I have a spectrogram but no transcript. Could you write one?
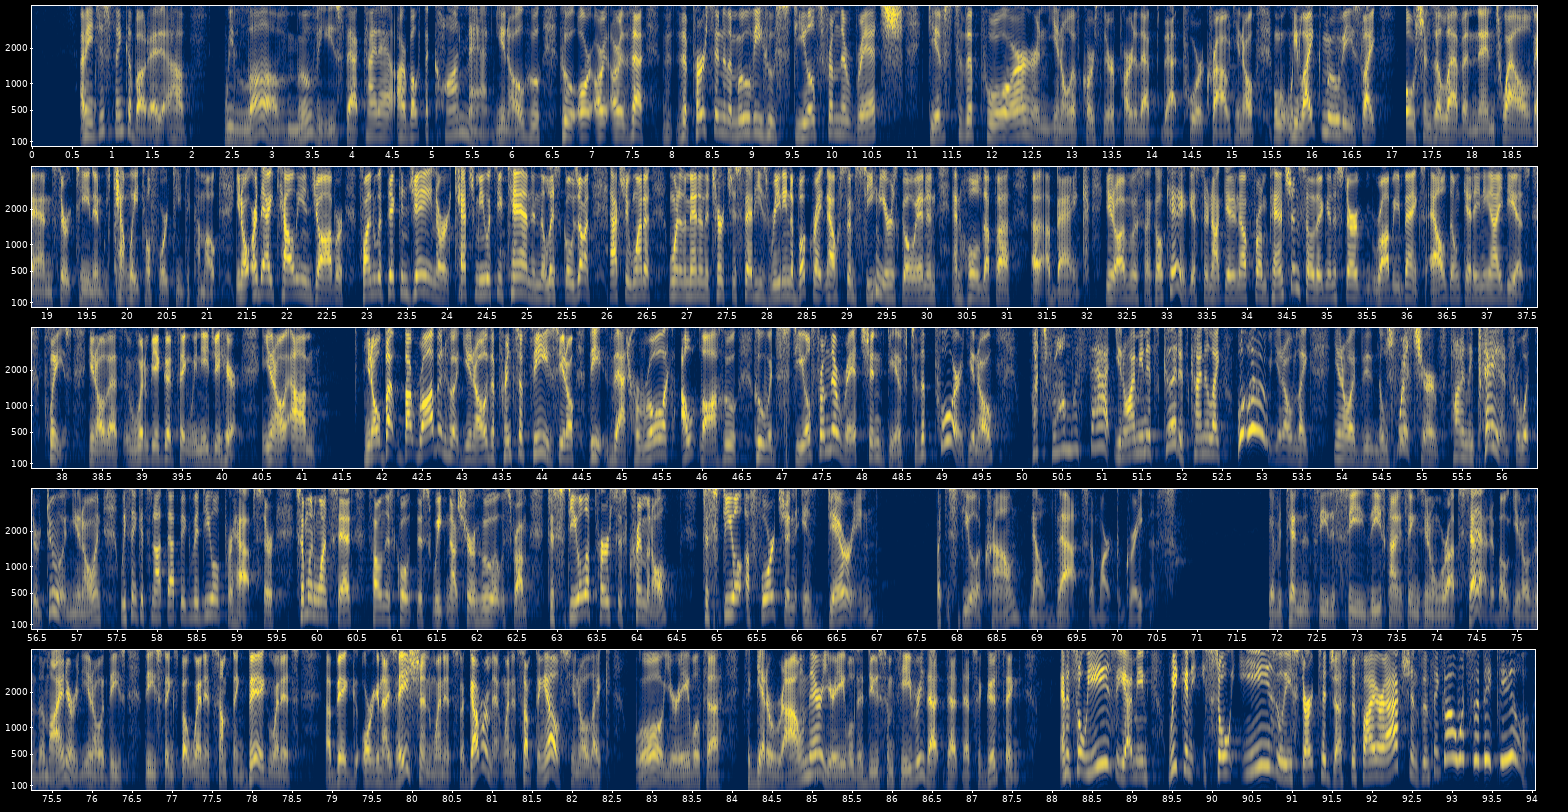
I mean, just think about it. Uh, we love movies that kind of are about the con man, you know, who, who or, or, or, the, the person in the movie who steals from the rich, gives to the poor, and, you know, of course, they're part of that, that poor crowd, you know. We like movies like Oceans 11 and 12 and 13, and we can't wait till 14 to come out. You know, or the Italian Job, or Fun with Dick and Jane, or Catch Me If You Can, and the list goes on. Actually, one of, one of the men in the church just said he's reading a book right now. Some seniors go in and, and hold up a, a, a bank. You know, I was like, okay, I guess they're not getting enough from pension, so they're going to start robbing banks. Al, don't get any ideas, please. You know, that wouldn't be a good thing. We need you here. You know, um, you know, but, but Robin Hood, you know, the prince of thieves, you know, the, that heroic outlaw who, who would steal from the rich and give to the poor, you know. What's wrong with that? You know, I mean, it's good. It's kind of like, woohoo, you know, like, you know, those rich are finally paying for what they're doing, you know, and we think it's not that big of a deal, perhaps. Or someone once said, found this quote this week, not sure who it was from, to steal a purse is criminal, to steal a fortune is daring, but to steal a crown, now that's a mark of greatness. We have a tendency to see these kind of things, you know, we're upset about, you know, the, the, minor, you know, these, these things. But when it's something big, when it's a big organization, when it's the government, when it's something else, you know, like, whoa, you're able to, to get around there, you're able to do some thievery, that, that, that's a good thing. And it's so easy. I mean, we can so easily start to justify our actions and think, oh, what's the big deal?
